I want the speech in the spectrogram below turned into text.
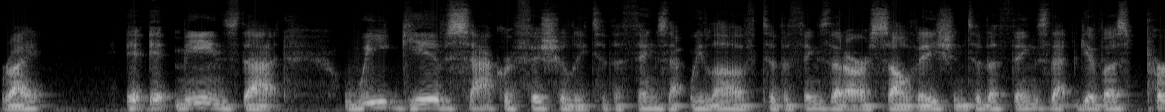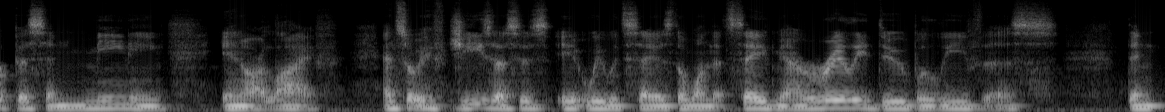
Right? It, it means that we give sacrificially to the things that we love, to the things that are our salvation, to the things that give us purpose and meaning in our life. And so, if Jesus is, we would say, is the one that saved me, I really do believe this. Then,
